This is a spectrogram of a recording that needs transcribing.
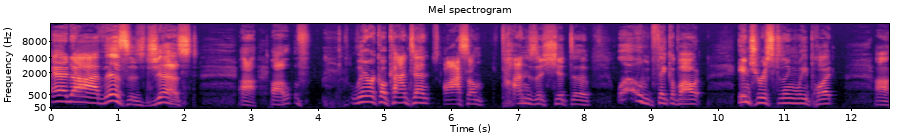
and uh, this is just uh, uh, lyrical content, awesome. Tons of shit to whoa, think about. Interestingly put. Uh,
